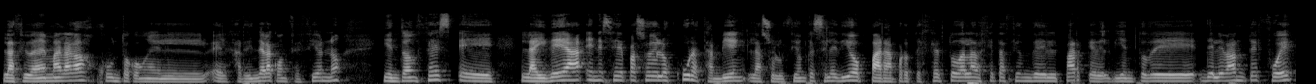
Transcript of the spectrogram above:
la, ciudad de Málaga junto con el, el Jardín de la Concepción, ¿no? Y entonces eh, la idea en ese paso de los curas, también la solución que se le dio para proteger toda la vegetación del parque del viento de, Levante fue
